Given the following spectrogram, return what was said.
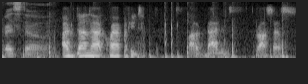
Redstone. I've done that quite a few times. A lot of diamonds process.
